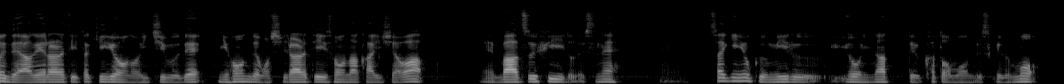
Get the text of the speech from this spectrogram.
例えで挙げられていた企業の一部で日本でも知られていそうな会社は、えーバズフィードですね、え最近よく見るようになってるかと思うんですけども、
